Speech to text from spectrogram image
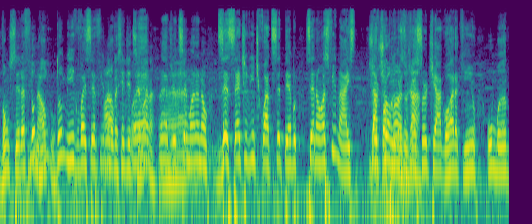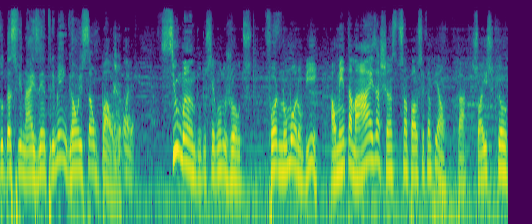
vão ser a final. Domingo? Domingo vai ser a final. Ah, não vai ser dia de É, semana? Não é dia de Ah. semana não. 17 e 24 de setembro serão as finais da Sorteou Copa do Brasil. já? Vai sortear agora, Quinho, o mando das finais entre Mengão e São Paulo. Olha, se o mando do segundo jogo for no Morumbi, aumenta mais a chance do São Paulo ser campeão, tá? Só isso que eu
